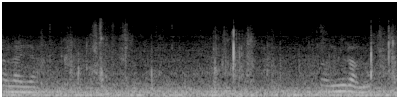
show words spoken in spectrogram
อะไรอะ Là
